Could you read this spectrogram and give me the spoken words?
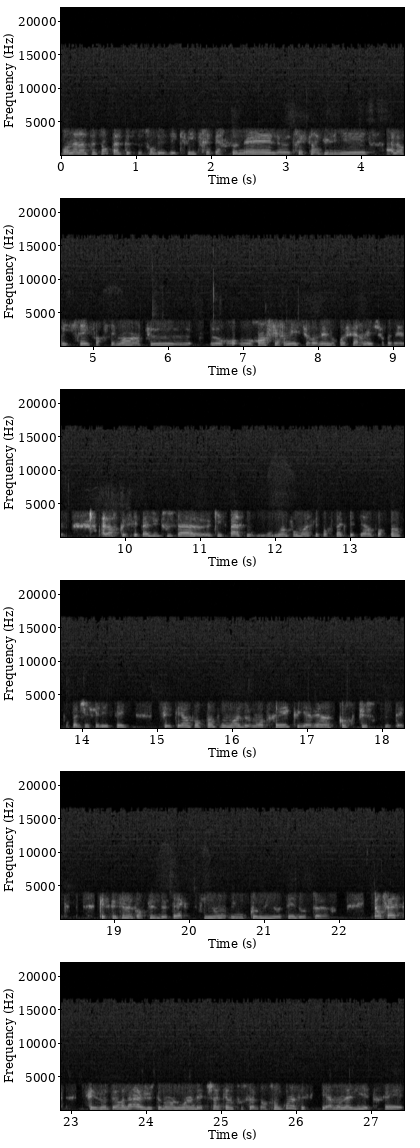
on a l'impression parce que ce sont des écrits très personnels, euh, très singuliers, alors ils seraient forcément un peu euh, euh, re- renfermés sur eux-mêmes, refermés sur eux-mêmes. Alors que c'est pas du tout ça qui se passe. Moi, pour moi, c'est pour ça que c'était important, pour ça que j'ai fait l'essai. C'était important pour moi de montrer qu'il y avait un corpus de texte. Qu'est-ce que c'est un corpus de texte sinon une communauté d'auteurs Et en fait, ces auteurs-là, justement, loin d'être chacun tout seul dans son coin, c'est ce qui, à mon avis, est très,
